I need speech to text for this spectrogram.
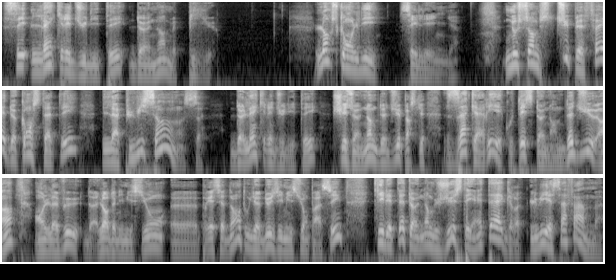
c'est l'incrédulité d'un homme pieux. Lorsqu'on lit ces lignes, nous sommes stupéfaits de constater la puissance de l'incrédulité chez un homme de Dieu, parce que Zacharie, écoutez, c'est un homme de Dieu. Hein? On l'a vu lors de l'émission euh, précédente, où il y a deux émissions passées, qu'il était un homme juste et intègre, lui et sa femme.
